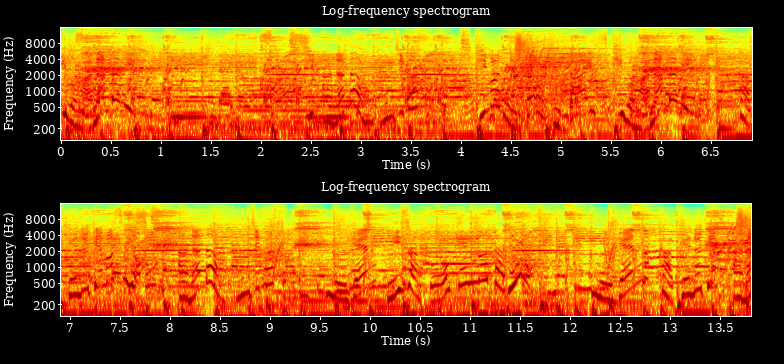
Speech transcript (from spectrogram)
きはあなたにあなたを感じます月まで歌う大好きはあなたに駆け抜けますよあなたを感じます無限いざ冒険の旅へ無限の駆け抜けあなた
